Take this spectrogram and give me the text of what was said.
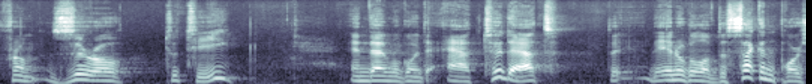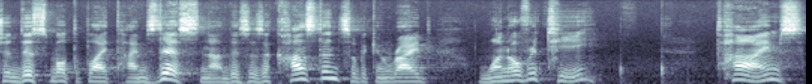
from 0 to t. And then we're going to add to that the, the integral of the second portion, this multiplied times this. Now this is a constant, so we can write 1 over t times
